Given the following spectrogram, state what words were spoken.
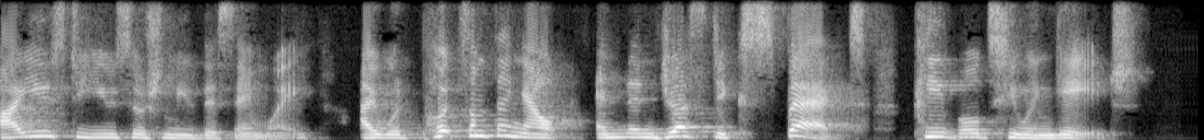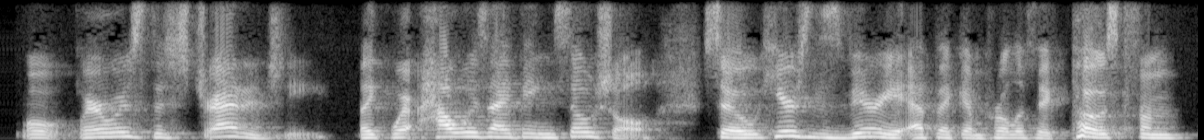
I used to use social media the same way. I would put something out and then just expect people to engage. Well, where was the strategy? Like, where, how was I being social? So here's this very epic and prolific post from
